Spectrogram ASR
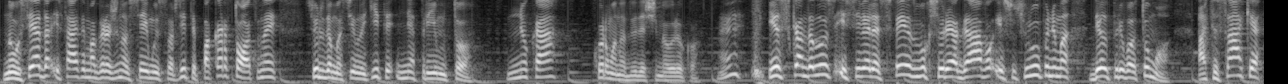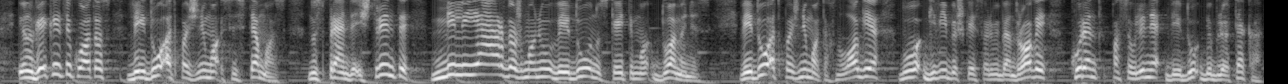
Nausėda įstatymą gražino Seimui svarstyti pakartotinai, siūlydamas jį laikyti nepriimtu. Ką, kur mano 20 euriukų? Eh? Į skandalus įsivėlęs Facebook sureagavo į susirūpinimą dėl privatumo atsisakė ilgai kritikuotos veidų atpažinimo sistemos, nusprendė ištrinti milijardo žmonių veidų nuskaitimo duomenis. Veidų atpažinimo technologija buvo gyvybiškai svarbi bendroviai, kuriant pasaulinę veidų biblioteką,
